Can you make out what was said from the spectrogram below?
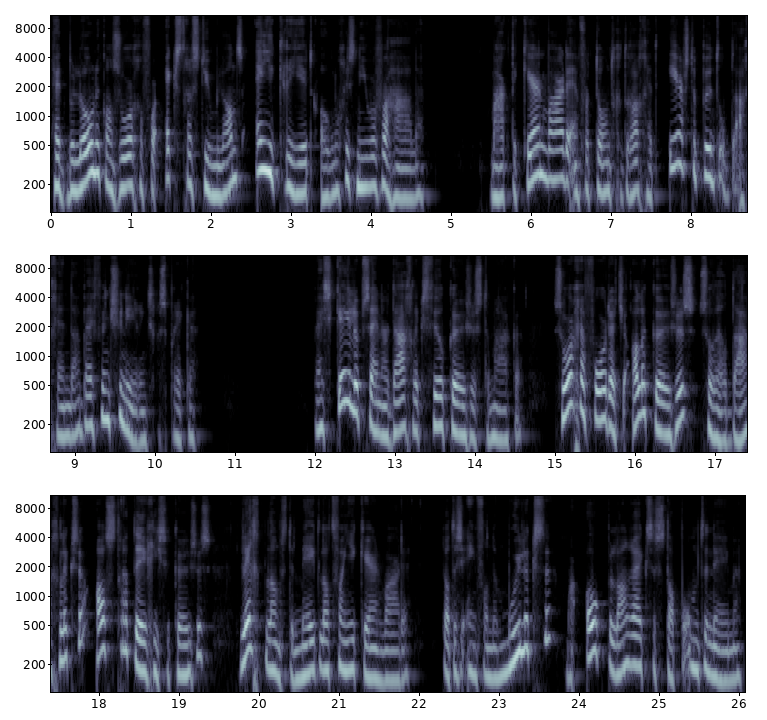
Het belonen kan zorgen voor extra stimulans en je creëert ook nog eens nieuwe verhalen. Maak de kernwaarden en vertoont gedrag het eerste punt op de agenda bij functioneringsgesprekken. Bij scale-up zijn er dagelijks veel keuzes te maken. Zorg ervoor dat je alle keuzes, zowel dagelijkse als strategische keuzes, legt langs de meetlat van je kernwaarden dat is een van de moeilijkste, maar ook belangrijkste stappen om te nemen.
